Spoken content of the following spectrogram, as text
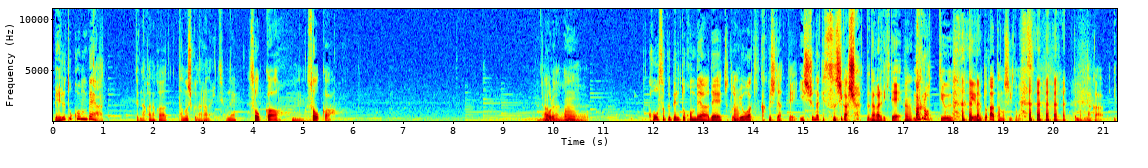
ベルトコンベヤってなかなか楽しくならないんですよね、そうか。うん。そうか。俺あのーうん高速ベルトコンベヤーでちょっと両脇隠してあって、一瞬だけ寿司がシュッて流れてきて、うん。マグロっていうゲームとかは楽しいと思います。でもなんかいっ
